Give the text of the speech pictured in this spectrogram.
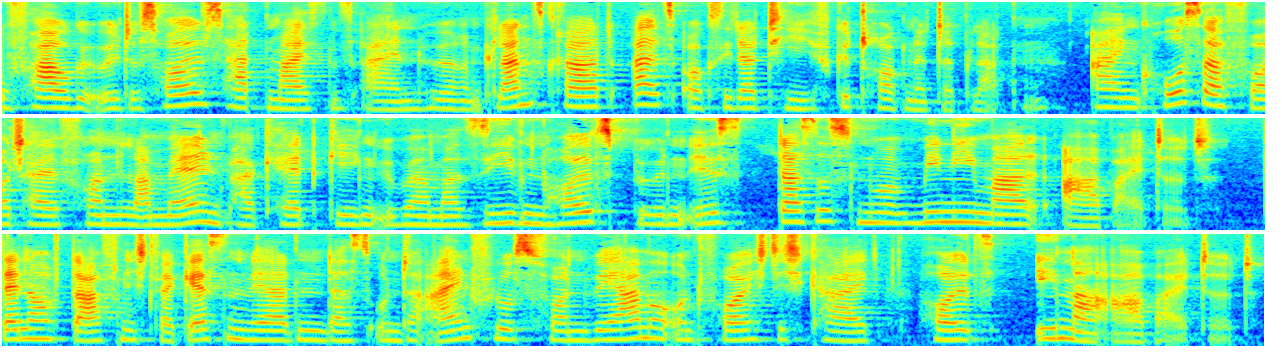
UV-geöltes Holz hat meistens einen höheren Glanzgrad als oxidativ getrocknete Platten. Ein großer Vorteil von Lamellenparkett gegenüber massiven Holzböden ist, dass es nur minimal arbeitet. Dennoch darf nicht vergessen werden, dass unter Einfluss von Wärme und Feuchtigkeit Holz immer arbeitet.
